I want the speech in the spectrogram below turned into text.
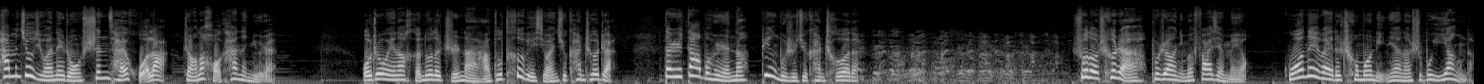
他们就喜欢那种身材火辣、长得好看的女人。我周围呢，很多的直男啊，都特别喜欢去看车展，但是大部分人呢，并不是去看车的。说到车展啊，不知道你们发现没有，国内外的车模理念呢是不一样的。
